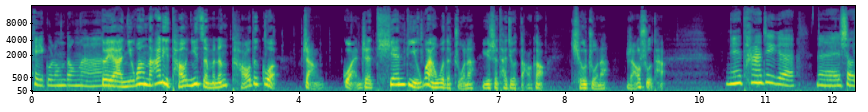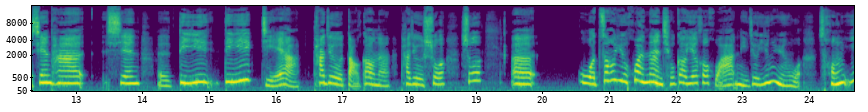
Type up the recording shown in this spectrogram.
黑咕隆咚啊！对呀，你往哪里逃？你怎么能逃得过掌管着天地万物的主呢？于是他就祷告，求主呢饶恕他。你看他这个，呃，首先他先，呃，第一第一节啊，他就祷告呢，他就说说，呃，我遭遇患难，求告耶和华，你就应允我；从阴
